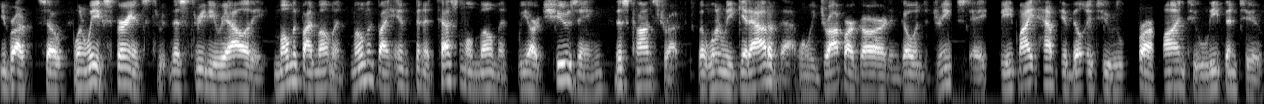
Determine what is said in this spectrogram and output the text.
you brought up. So when we experience th- this 3D reality moment by moment moment by infinitesimal moment we are choosing this construct. But when we get out of that when we drop our guard and go into dream state we might have the ability to for our mind to leap into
